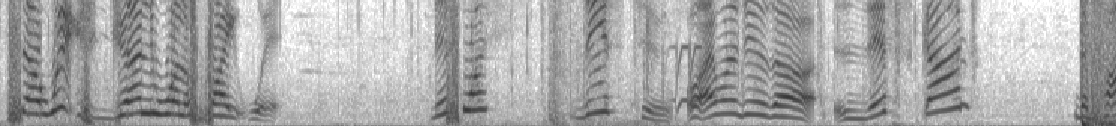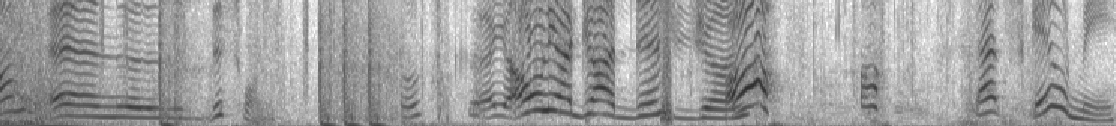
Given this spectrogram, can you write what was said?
So which gun you wanna fight with? This one? These two. Well, I want to do the this gun, the pump, and the, this one. Okay, only I got this gun. Oh! oh! That scared me.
